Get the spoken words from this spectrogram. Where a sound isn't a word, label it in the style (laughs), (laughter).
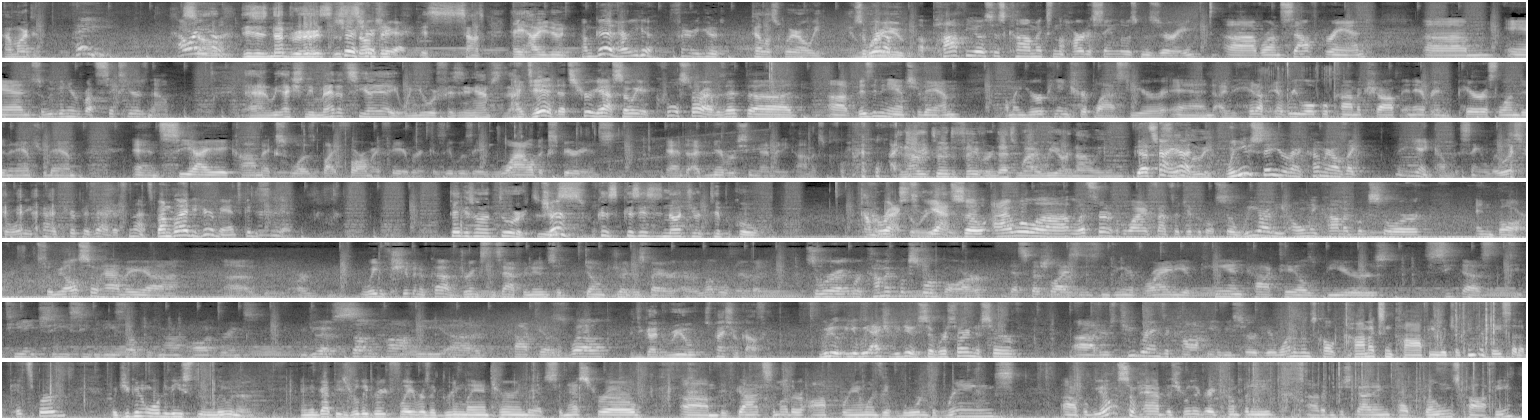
Hi Martin. Hey, how are so, you? This is not rehearsed. Sure, something. sure, sure. It sounds. Hey, how you doing? I'm good. How are you? Very good. Tell us where are we? And so we're are at you? Apotheosis Comics in the heart of St. Louis, Missouri. Uh, we're on South Grand, um, and so we've been here for about six years now. And we actually met at CIA when you were visiting Amsterdam. I did. That's true. Yeah. So a cool story. I was at uh, uh, visiting Amsterdam on my European trip last year, and I hit up every local comic shop in every in Paris, London, and Amsterdam. And CIA Comics was by far my favorite because it was a wild experience, and I've never seen that many comics before in my (laughs) life. And I returned the favor, and that's why we are now in That's St. right. Yeah. Louis. When you say you're going to come here, I was like, you ain't coming to St. Louis. So what kind of trip is that? That's nuts. But I'm glad you're here, man. It's good to see you. Take us on a tour to Sure. this, because this is not your typical comic Correct. book story. Yeah. it? So I will. Uh, let's start off with why it's not so typical. So we are the only comic book store and bar. So we also have a. Uh, uh, are waiting for shipment of uh, drinks this afternoon, so don't judge us by our, our levels there. But so we're a, we're a comic book store bar that specializes in doing a variety of canned cocktails, beers, C, uh, THC, CBD seltzers, non-alcoholic drinks. We do have some coffee uh, cocktails as well. But you got real special coffee. We do. yeah, We actually we do. So we're starting to serve. Uh, there's two brands of coffee to be served here. One of them is called Comics and Coffee, which I think are based out of Pittsburgh, but you can order these through Lunar, and they've got these really great flavors like Green Lantern. They have Sinestro. Um, they've got some other off-brand ones. They have Lord of the Rings. Uh, but we also have this really great company uh, that we just got in called Bones Coffee,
